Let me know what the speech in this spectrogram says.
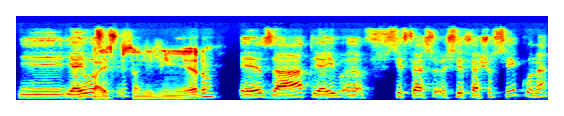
E, e aí o você. País precisando de dinheiro. Exato, e aí eh, se fecha, se fecha o ciclo, né?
